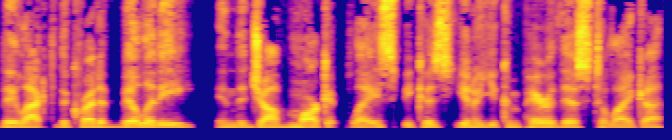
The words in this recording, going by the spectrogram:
They lacked the credibility in the job marketplace because, you know, you compare this to like a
